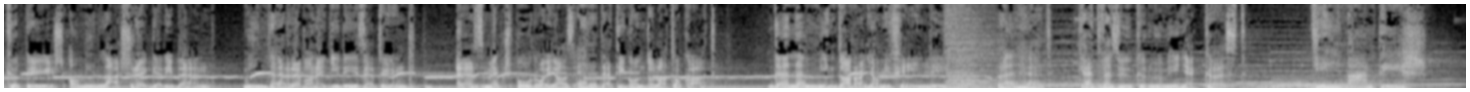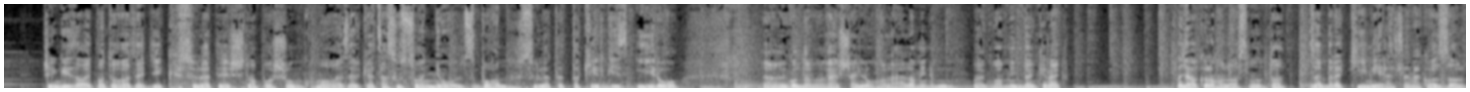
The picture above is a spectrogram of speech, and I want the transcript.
Aranyköpés a millás reggeliben. Mindenre van egy idézetünk. Ez megspórolja az eredeti gondolatokat. De nem mind arany, ami fényli. Lehet kedvező körülmények közt gyémánt is. Csingiz Ajtmatov az egyik születésnaposunk ma, 1928-ban született a kirgiz író. Gondolom a versenyló halála minimum megvan mindenkinek. Egy alkalommal azt mondta, az emberek kíméletlenek azzal,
